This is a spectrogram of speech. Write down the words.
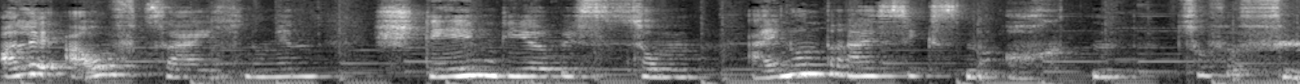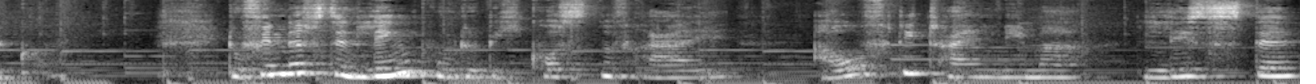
alle Aufzeichnungen stehen dir bis zum 31.08. zur Verfügung. Du findest den Link, wo du dich kostenfrei auf die Teilnehmerliste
